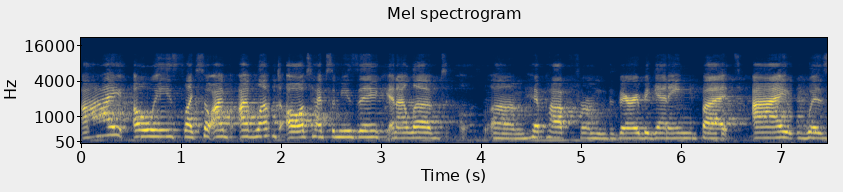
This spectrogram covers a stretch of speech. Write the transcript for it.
I always like so I've I've loved all types of music and I loved um, hip hop from the very beginning. But I was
